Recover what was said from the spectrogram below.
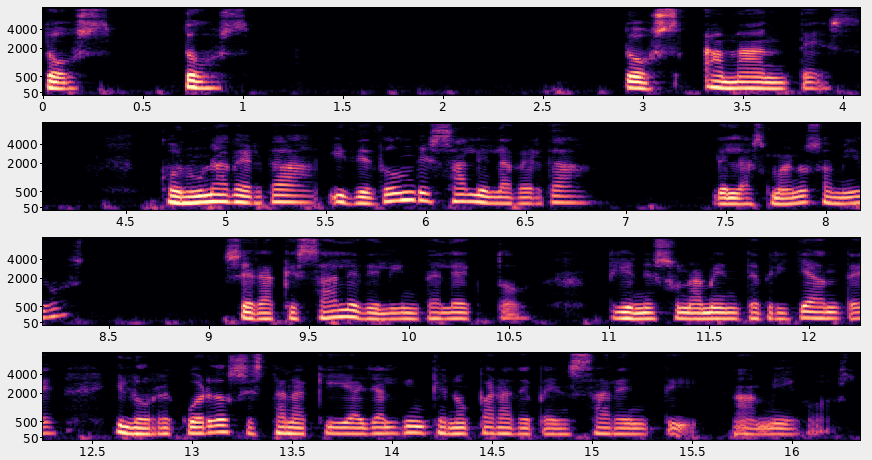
dos, dos. Dos amantes, con una verdad. ¿Y de dónde sale la verdad? ¿De las manos, amigos? ¿Será que sale del intelecto? Tienes una mente brillante y los recuerdos están aquí. Hay alguien que no para de pensar en ti, amigos.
